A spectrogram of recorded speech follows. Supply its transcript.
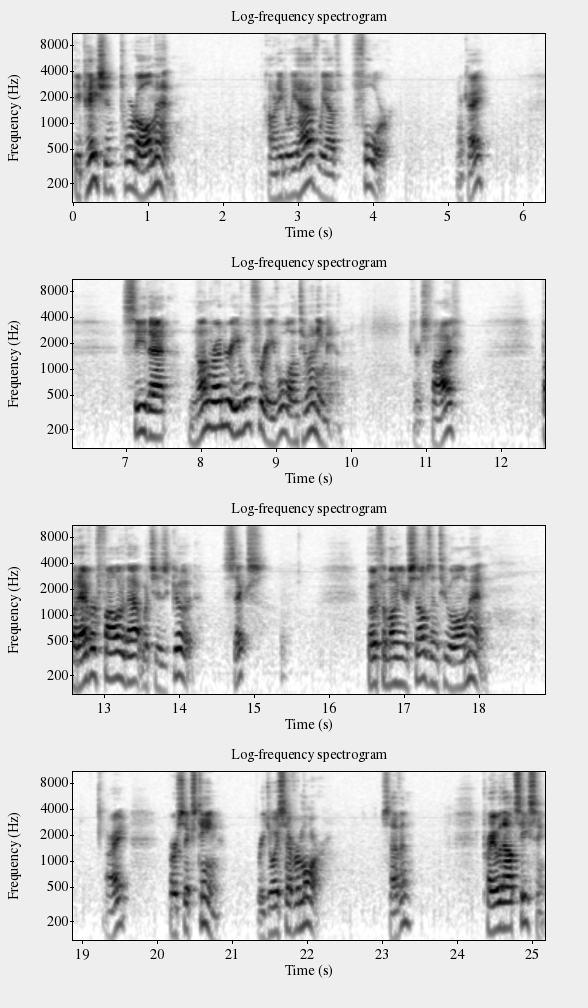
be patient toward all men. How many do we have? We have four. Okay? See that none render evil for evil unto any man. There's five. But ever follow that which is good. Six. Both among yourselves and to all men. All right? Verse 16. Rejoice evermore. Seven. Pray without ceasing.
